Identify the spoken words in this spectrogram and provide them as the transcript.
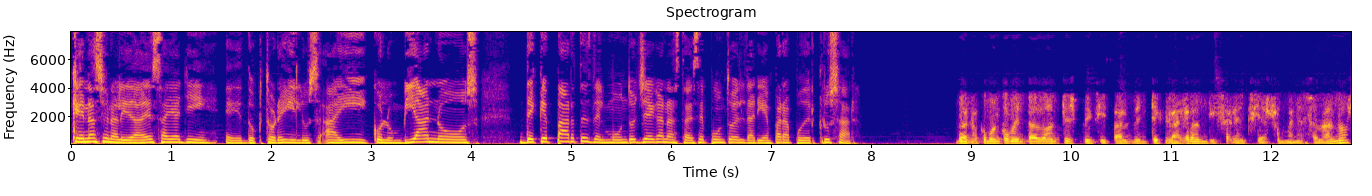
¿Qué nacionalidades hay allí, eh, doctor Eguiluz? ¿Hay colombianos? ¿De qué partes del mundo llegan hasta ese punto del Darién para poder cruzar? Bueno, como han comentado antes, principalmente que la gran diferencia son venezolanos,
